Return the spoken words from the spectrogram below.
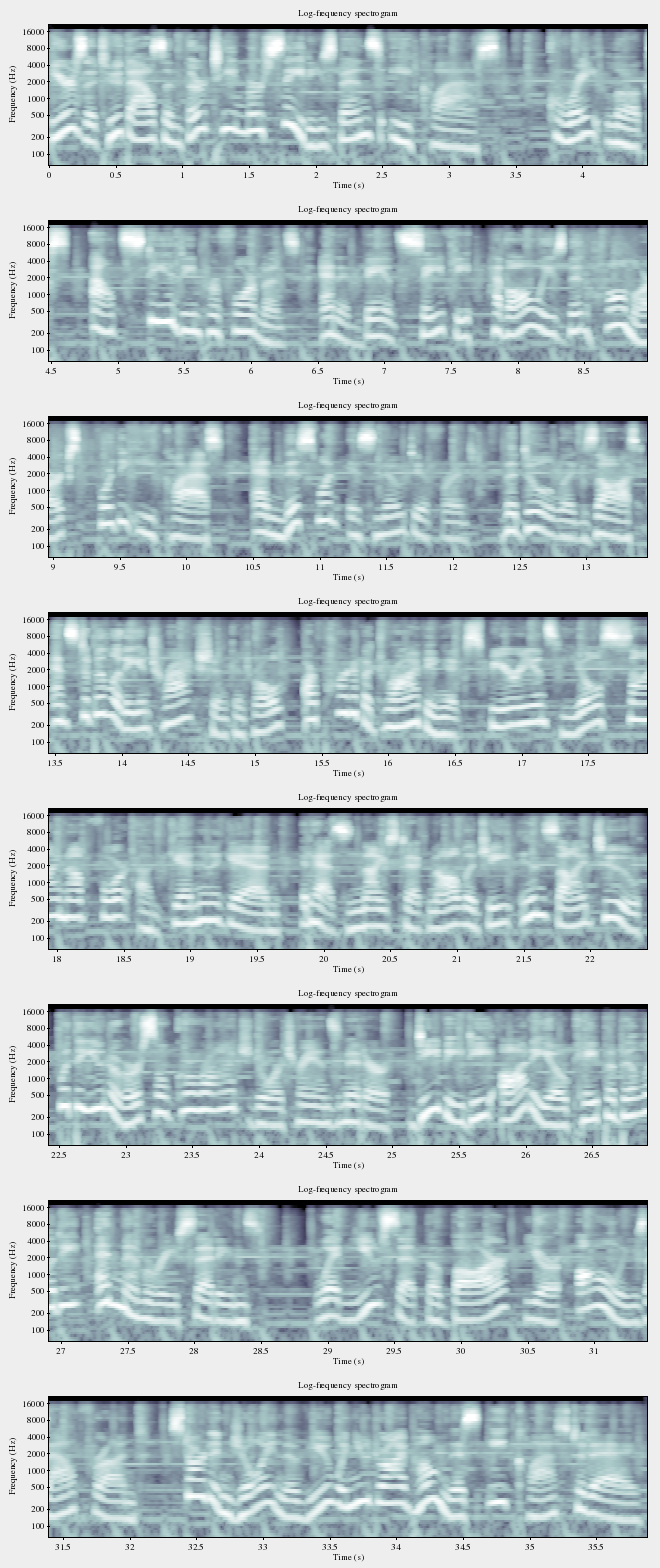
Here's a 2013 Mercedes-Benz E-Class. Great looks, outstanding performance, and advanced safety have always been hallmarks for the E-Class, and this one is no different. The dual exhaust and stability and traction control are part of a driving experience you'll sign up for again and again. It has nice technology inside too, with a universal garage door transmitter, DVD audio capability, and memory settings. When you set the bar, you're always out front. Start enjoying the view when you drive home this E-Class today.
